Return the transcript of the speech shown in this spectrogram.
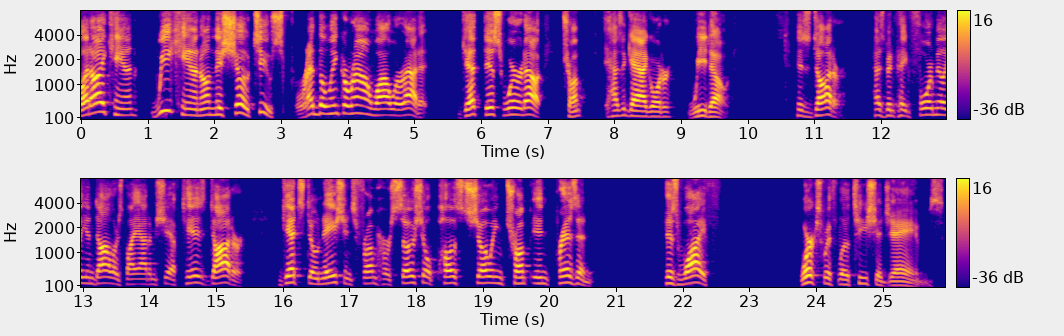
But I can, we can on this show too. Spread the link around while we're at it. Get this word out. Trump has a gag order. We don't. His daughter has been paid $4 million by Adam Schiff. His daughter gets donations from her social posts showing Trump in prison. His wife works with Letitia James.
